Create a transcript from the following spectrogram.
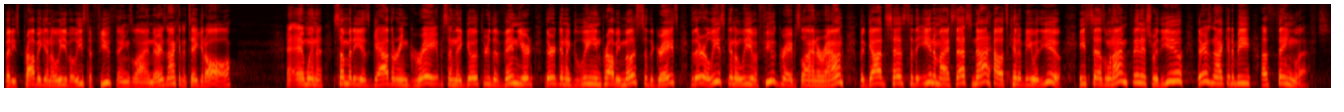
but he's probably going to leave at least a few things lying there. He's not going to take it all. And when somebody is gathering grapes and they go through the vineyard, they're going to glean probably most of the grapes, but they're at least going to leave a few grapes lying around. But God says to the Edomites, that's not how it's going to be with you. He says, when I'm finished with you, there's not going to be a thing left.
